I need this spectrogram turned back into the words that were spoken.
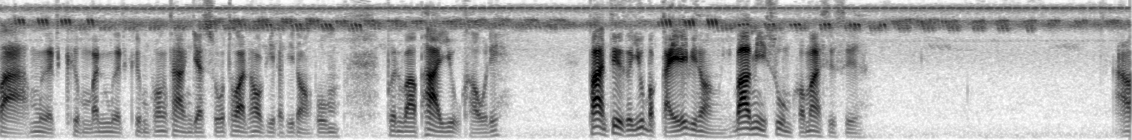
ฟ้าเมือดครึมมันเมือดครึมของทางยโสธรเฮาพี่ละพี่น้องผม เพิ่นว่าพายุเขาดิ ผ่านตื้อก็อยู่บักไก่เด้พี่น้องบ้ามีซุ่มเขามาซื่อเอา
